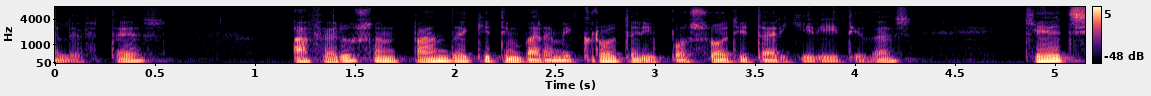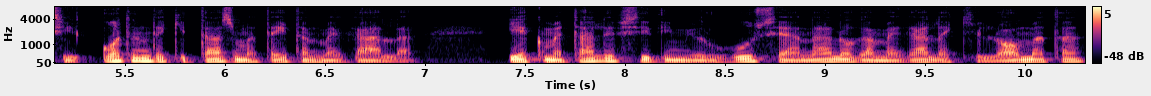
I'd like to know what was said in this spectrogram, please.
Οι μεταλλευτές αφαιρούσαν πάντα και την παραμικρότερη ποσότητα αργυρίτιδας και έτσι όταν τα κοιτάσματα ήταν μεγάλα, η εκμετάλλευση δημιουργούσε ανάλογα μεγάλα κιλώματα,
